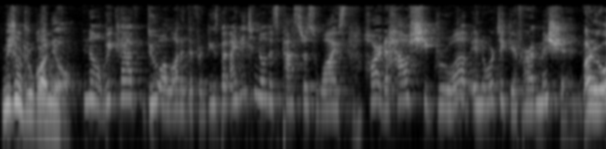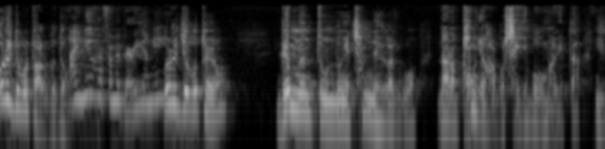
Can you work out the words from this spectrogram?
미션 줄거 아니요. No, we can have, do a lot of different things, but I need to know this pastor's wife's heart, how she grew up in order to give her a mission. 아니 어릴 때부터 알거든. I knew her from a very young age. 어릴 때부터요. 렘넌트 운동에 참여해가지고 나는 통역하고 세계 복음하겠다 이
